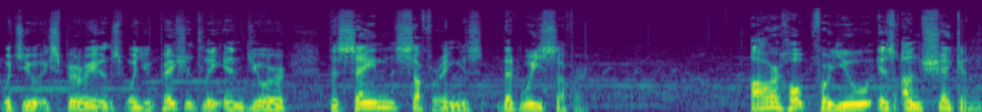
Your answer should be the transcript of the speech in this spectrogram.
which you experience when you patiently endure the same sufferings that we suffer. Our hope for you is unshaken,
